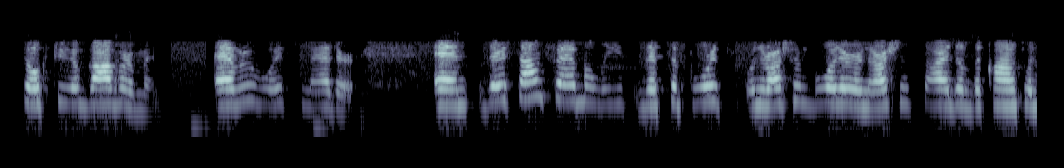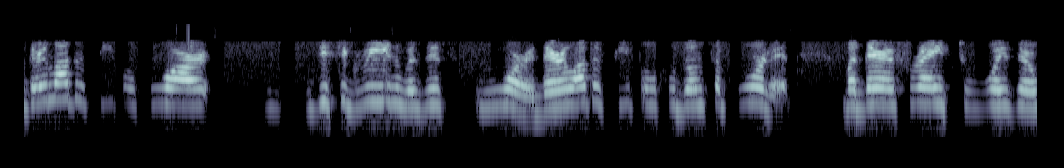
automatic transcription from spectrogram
Talk to your government. Every voice matters. And there's some families that support on Russian border, on Russian side of the conflict. There are a lot of people who are disagreeing with this war. There are a lot of people who don't support it, but they're afraid to voice their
